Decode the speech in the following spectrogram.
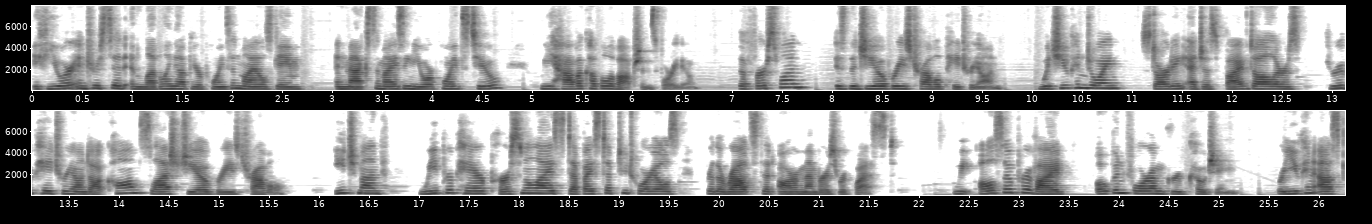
if you are interested in leveling up your points and miles game, and maximizing your points too, we have a couple of options for you. The first one is the GeoBreeze Travel Patreon, which you can join starting at just $5 through patreon.com slash geobreezetravel. Each month, we prepare personalized step-by-step tutorials for the routes that our members request. We also provide open forum group coaching, where you can ask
